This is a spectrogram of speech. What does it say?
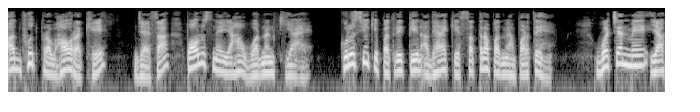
अद्भुत प्रभाव रखे जैसा पौलुस ने यहाँ वर्णन किया है। कुलसियों की पत्री तीन अध्याय के सत्रह पद में हम पढ़ते हैं। वचन में या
